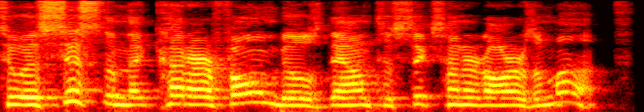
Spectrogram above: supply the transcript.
to a system that cut our phone bills down to $600 a month.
